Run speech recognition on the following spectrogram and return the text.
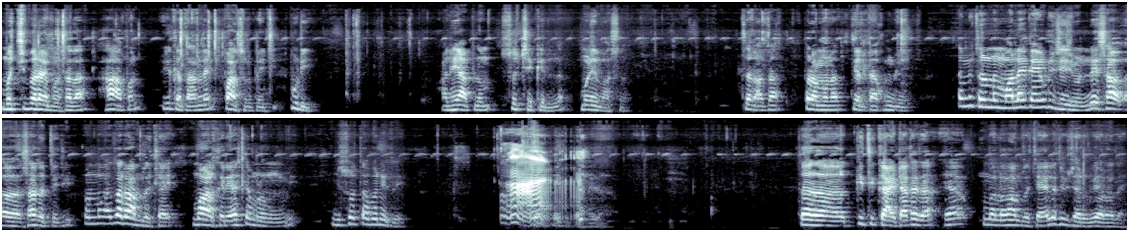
मच्छी फ्राय मसाला हा आपण विकत आणलाय पाच रुपयाची पुडी. आणि हे आपलं स्वच्छ केलेलं मळे मासं तर आता प्रमाणात तेल टाकून घेऊ. तर मित्रांनो मला काय एवढी जजमेंट नाही सा अं, साधत त्याची पण मग आता रामदाची आहे माळकरी असल्यामुळं मग मी मी स्वतः बनवतोय तर किती काय टाकायचा ह्या मला रामदाची आयलाच विचारून घ्यावा आहे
